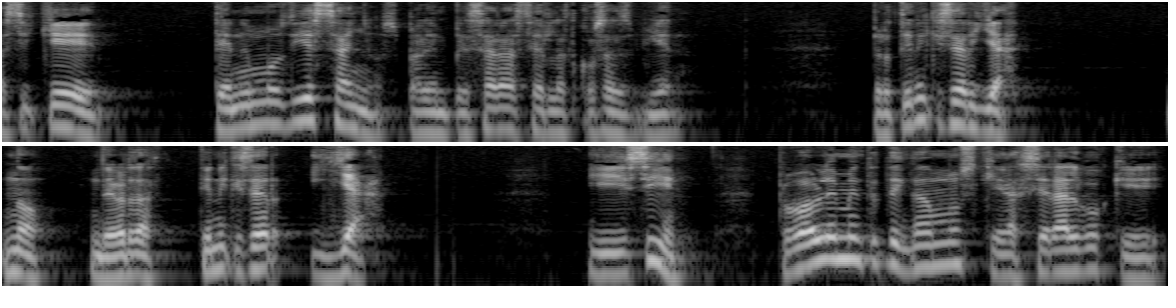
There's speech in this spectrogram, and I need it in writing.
Así que tenemos 10 años para empezar a hacer las cosas bien. Pero tiene que ser ya. No, de verdad, tiene que ser ya. Y sí, probablemente tengamos que hacer algo que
